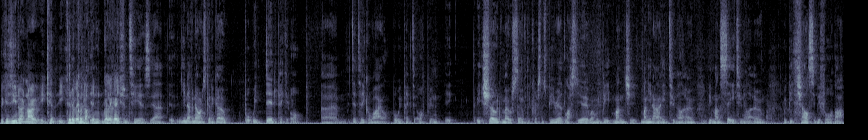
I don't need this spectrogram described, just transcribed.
because you don't know it could it could have ended Could- up in could end up relegation. tears, yeah. You never know how it's going to go, but we did pick it up. Um, it did take a while, but we picked it up, and it, it showed most over the Christmas period last year when we beat Man, Man United 2 0 at home, beat Man City 2 0 at home, we beat Chelsea before that.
